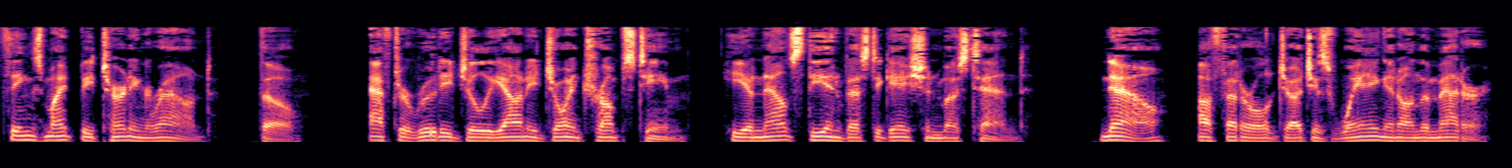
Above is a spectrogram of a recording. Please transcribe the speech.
Things might be turning around, though. After Rudy Giuliani joined Trump's team, he announced the investigation must end. Now, a federal judge is weighing in on the matter.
